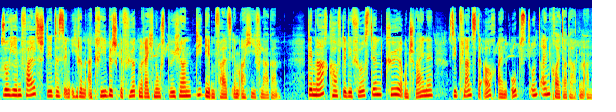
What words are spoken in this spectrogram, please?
So jedenfalls steht es in ihren akribisch geführten Rechnungsbüchern, die ebenfalls im Archiv lagern. Demnach kaufte die Fürstin Kühe und Schweine, sie pflanzte auch ein Obst- und einen Kräutergarten an.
